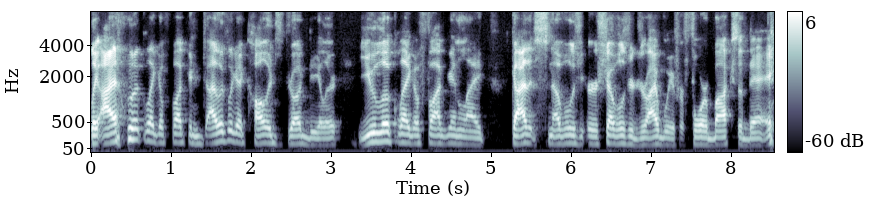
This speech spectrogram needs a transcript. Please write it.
like I look like a fucking. I look like a college drug dealer. You look like a fucking like guy that snubbles or shovels your driveway for four bucks a day.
